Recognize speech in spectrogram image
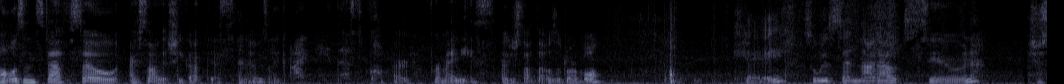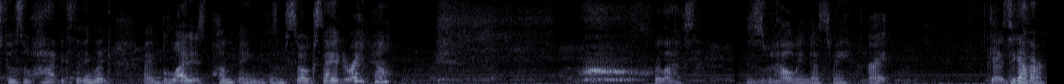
hauls and stuff. So I saw that she got this and I was like, I need this card for my niece. I just thought that was adorable. Okay, so we'll send that out soon. I just feel so hot because I think like my blood is pumping because I'm so excited right now. Relax. This is what Halloween does to me. All right, get it together.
